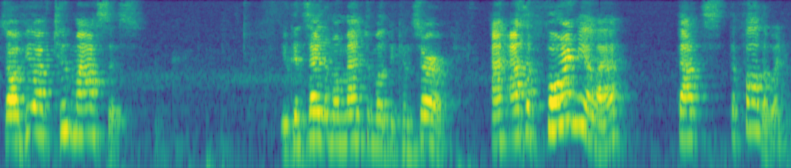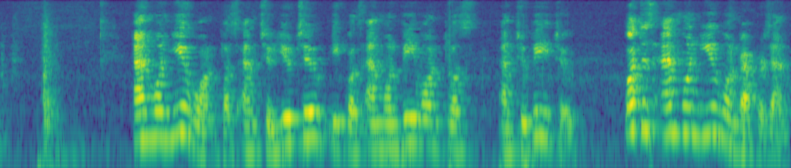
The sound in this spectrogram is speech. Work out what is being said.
So, if you have two masses, you can say the momentum will be conserved. And as a formula, that's the following. M1U1 plus M2U2 equals M1V1 plus M2V2. What does M1U1 represent?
